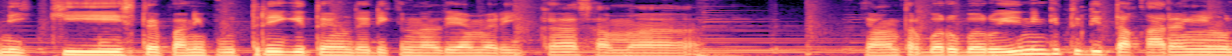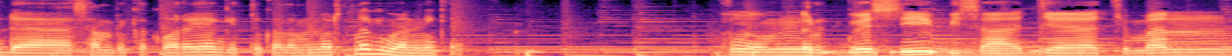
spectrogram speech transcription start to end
Nicki, Stephanie Putri gitu yang udah dikenal di Amerika sama yang terbaru-baru ini gitu di Takarang yang udah sampai ke Korea gitu. Kalau menurut lo gimana nih kak? Kalau menurut gue sih bisa aja, cuman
